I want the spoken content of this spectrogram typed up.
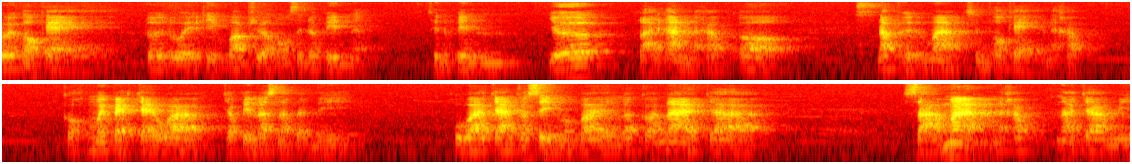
โดยพ่อแก่ โดยโดยที่ความเชื่อของศิลปินเนี่ยศิลปินเยอะหลายท่านนะครับ ก็นับถือมากซึ่งพ่อแก่นะครับ ก็คงไม่แปลกใจว่าจะเป็นลักษณะแบบนี้ครูบาอาจารย์ก็เสกลงไป แล้วก็น่าจะสามารถนะครับน่าจะมี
